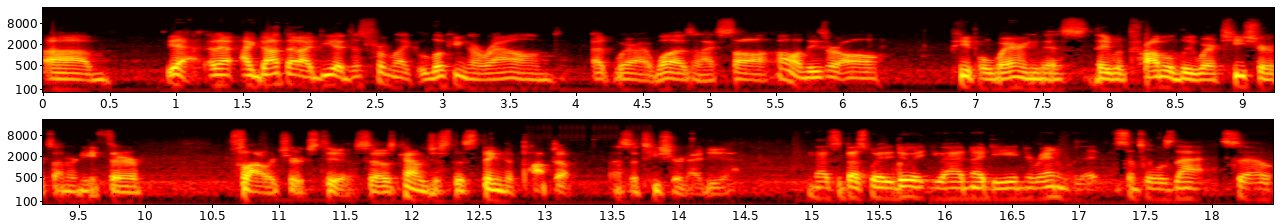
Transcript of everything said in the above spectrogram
Um, yeah, and I, I got that idea just from like looking around at where I was, and I saw, oh, these are all people wearing this. They would probably wear T-shirts underneath their flower shirts too. So it was kind of just this thing that popped up as a T-shirt idea. And that's the best way to do it. You had an idea and you ran with it. Simple as that. So,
